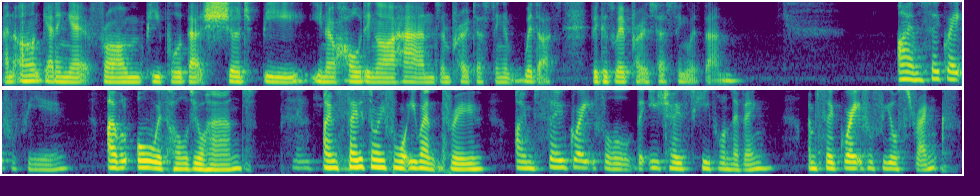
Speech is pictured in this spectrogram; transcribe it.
and aren't getting it from people that should be, you know, holding our hands and protesting with us because we're protesting with them. I am so grateful for you. I will always hold your hand. You. I'm so sorry for what you went through. I'm so grateful that you chose to keep on living. I'm so grateful for your strength.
